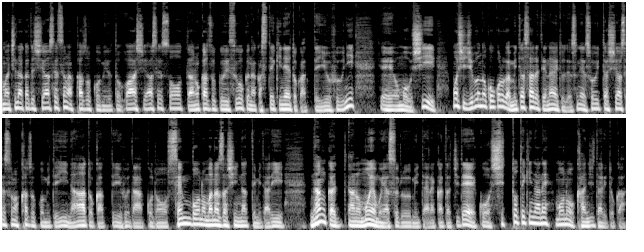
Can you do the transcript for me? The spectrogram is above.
街中で幸せそうな家族を見るとわあ幸せそうってあの家族すごくなんか素敵ねとかっていうふうに、えー、思うしもし自分の心が満たされてないとですねそういった幸せそうな家族を見ていいなとかっていうふうなこの羨望の眼差しになってみたりなんかあのモヤモヤするみたいな形でこう嫉妬的なねものを感じたりとか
